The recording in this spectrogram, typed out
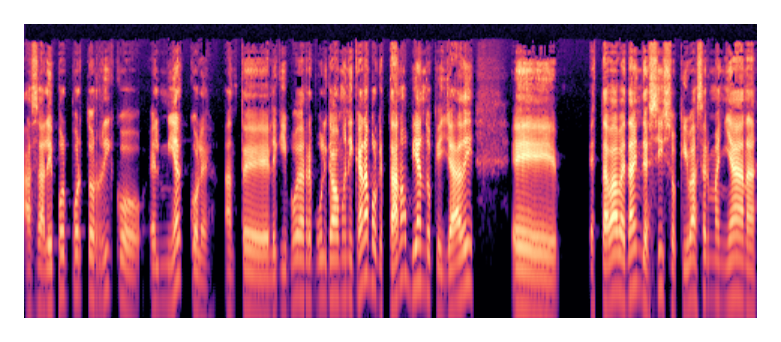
a salir por Puerto Rico el miércoles ante el equipo de República Dominicana, porque estábamos viendo que Yadi eh, estaba ¿verdad? indeciso que iba a hacer mañana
